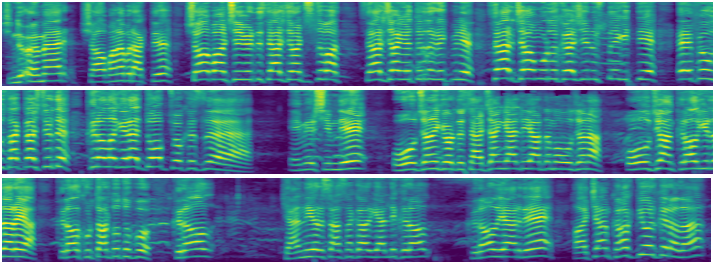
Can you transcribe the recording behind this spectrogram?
Şimdi Ömer Şaban'a bıraktı. Şaban çevirdi. Sercan açısı var. Sercan yatırdı rekmini. Sercan vurdu kalecinin üstüne gitti. Efe uzaklaştırdı. Krala gelen top çok hızlı. Emir şimdi Oğulcan'ı gördü. Sercan geldi yardıma Oğulcan'a. Oğulcan kral girdi araya. Kral kurtardı topu. Kral kendi yarı sahasına kadar geldi kral. Kral yerde. Hakem kalk diyor krala.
